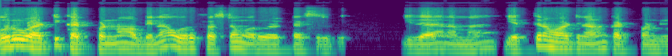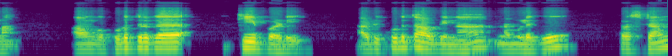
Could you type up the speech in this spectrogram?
ஒரு வாட்டி கட் பண்ணோம் அப்படின்னா ஒரு ஃப்ரெஸ்டம் ஒரு வெர்டெக்ஸ் இருக்கு. இதை நம்ம எத்தனை வாட்டினாலும் கட் பண்ணலாம். அவங்க கொடுத்துருக்க கீப்படி அப்படி கொடுத்தோம் அப்படின்னா நம்மளுக்கு ஃப்ரெஸ்டம்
